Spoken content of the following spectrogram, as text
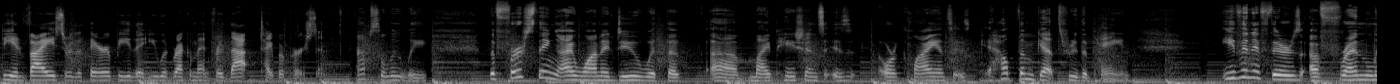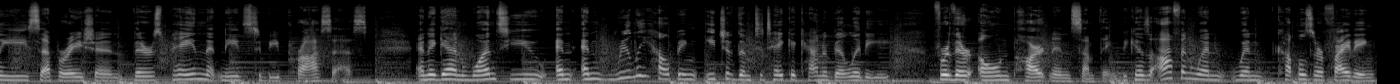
the advice or the therapy that you would recommend for that type of person. Absolutely. The first thing I want to do with the um, my patients is or clients is help them get through the pain. Even if there's a friendly separation, there's pain that needs to be processed. And again, once you and and really helping each of them to take accountability for their own part in something. Because often when when couples are fighting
